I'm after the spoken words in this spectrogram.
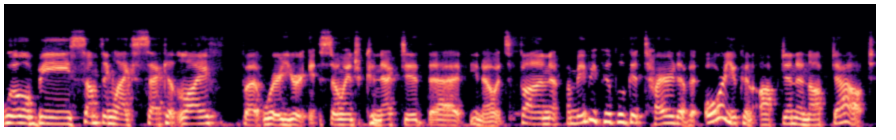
will be something like Second Life, but where you're so interconnected that, you know, it's fun. Or maybe people get tired of it, or you can opt in and opt out.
